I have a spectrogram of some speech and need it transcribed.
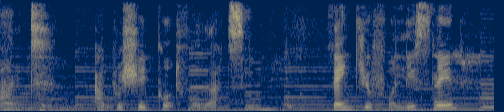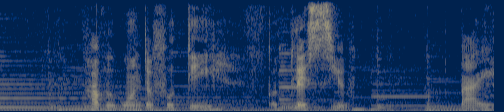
And appreciate god for that. Thank you for listening. Have a wonderful day. God bless you. Bye.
